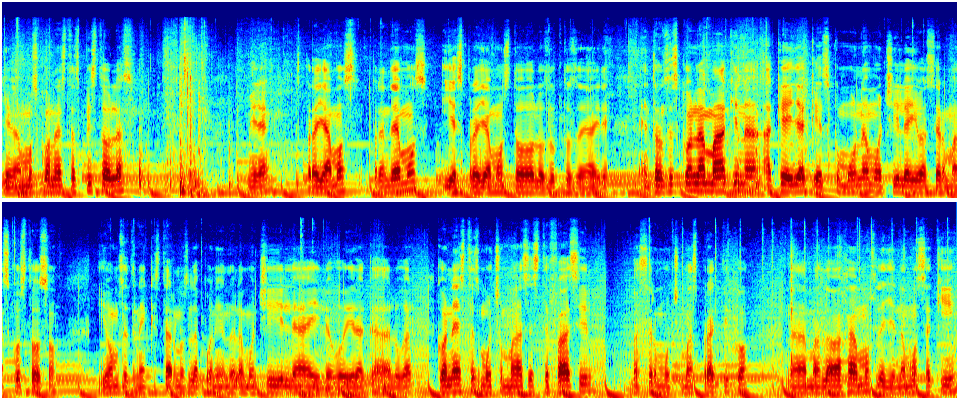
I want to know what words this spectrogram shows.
llegamos con estas pistolas, miren, sprayamos, prendemos y sprayamos todos los ductos de aire. Entonces con la máquina aquella que es como una mochila iba a ser más costoso y vamos a tener que estarnos la poniendo en la mochila y luego ir a cada lugar. Con esta es mucho más este, fácil, va a ser mucho más práctico. Nada más la bajamos, le llenamos aquí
